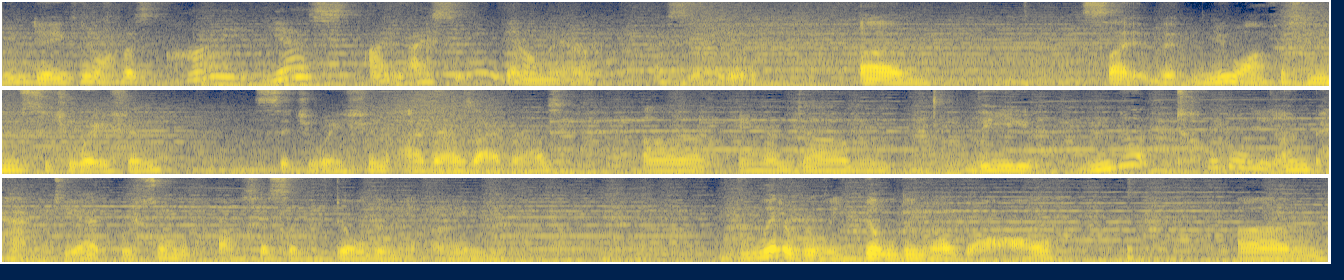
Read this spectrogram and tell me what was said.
new day, new office. Hi, yes, I, I see you down there. I see you. Um, it's like the new office, new situation, situation, eyebrows, eyebrows. Uh, and um, the not totally unpacked yet. We're still in the process of building a, literally building a wall. Um,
